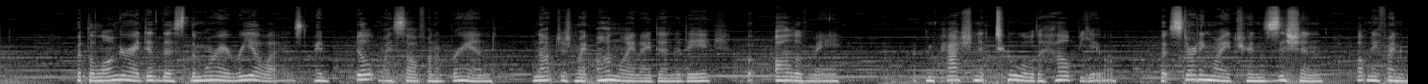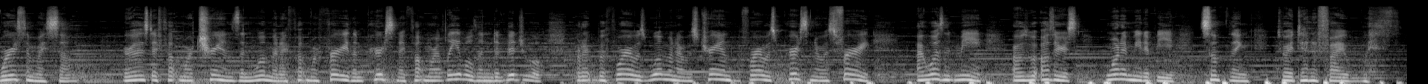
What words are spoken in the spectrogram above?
But the longer I did this, the more I realized I'd built myself on a brand, not just my online identity, but all of me. A compassionate tool to help you. But starting my transition helped me find worth in myself. I realized I felt more trans than woman. I felt more furry than person. I felt more label than individual. But I, before I was woman, I was trans. Before I was person, I was furry. I wasn't me. I was what others wanted me to be. Something to identify with.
